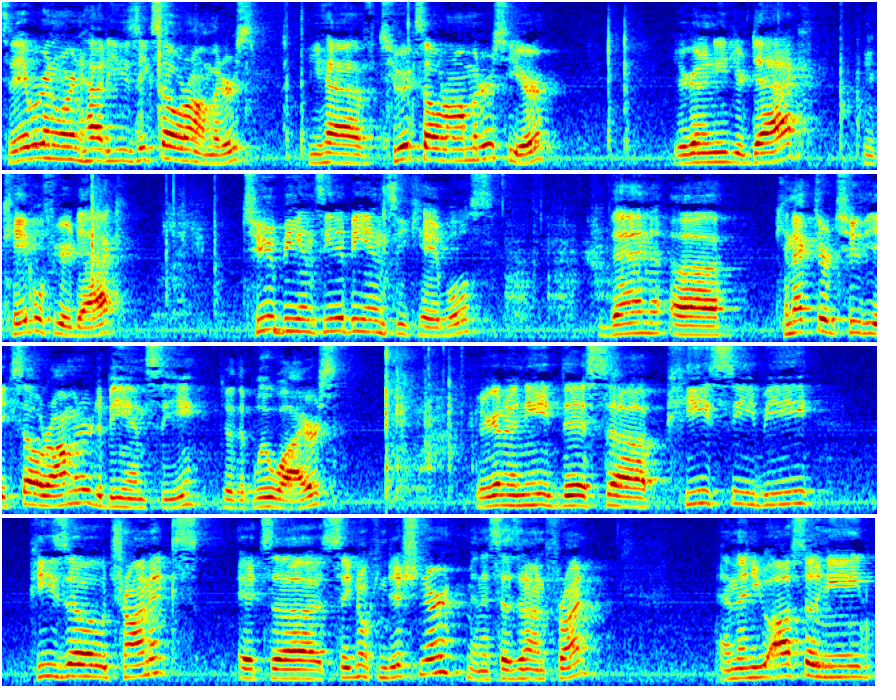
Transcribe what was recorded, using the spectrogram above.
Today we're going to learn how to use accelerometers. You have two accelerometers here. You're going to need your DAQ, your cable for your DAQ, two BNC to BNC cables, then a connector to the accelerometer to BNC, to the blue wires. You're going to need this uh, PCB Piezotronics. It's a signal conditioner, and it says it on front. And then you also need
